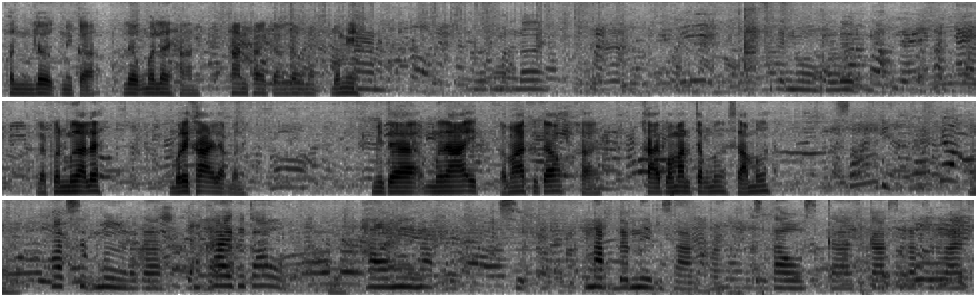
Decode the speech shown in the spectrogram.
เพิ่นเลิกนี่ก็เลิกมาเลยหานหานไทยกันเลิกหมดบ่มีแม่นเลิกหมดเลยสิเป็นโมงเขาเลิกแล้วเพิ่นเมื่อเลยบ่ได้ขายแล้วบัดนี้บ่มีแต่มื้อหนาอีกก็มาคือเก่าขายขายประมาณจักมื้อสามมื้อสองอ่าฮอดสิบมือแล้วก็มาขายคือเก่าเฮามีนับอยู่สิ นับแบบนี้ภาษาค่อยสเตาสกาสกาสรับสรายส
